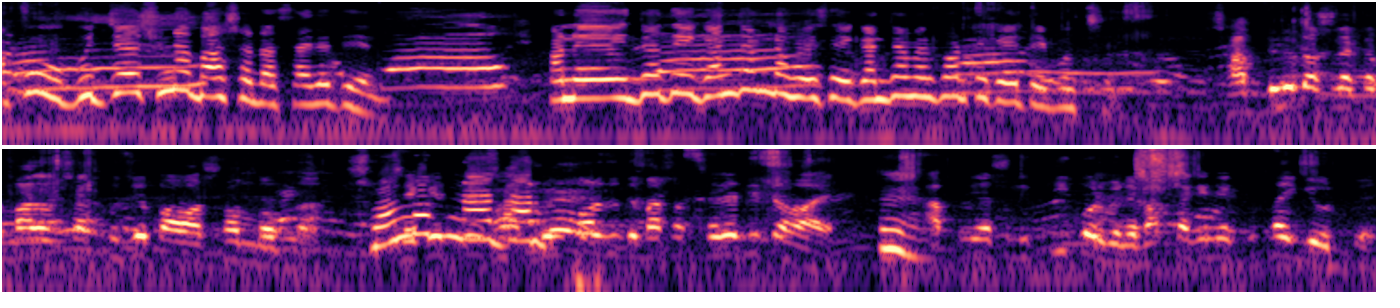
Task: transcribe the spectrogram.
আপু বুঝে শুনে বাসাটা সাইডে দিন মানে যদি গঞ্জামটা হয়েছে গঞ্জামের পর থেকে এটাই বলছে। সাত দিনে তো আসলে একটা বাসা খুঁজে পাওয়া সম্ভব না। সম্ভব না, সাত তার- দিন পর যদি বাসা ছেড়ে দিতে হয় আপনি আসলে কি করবেন? বাচ্চাকে নিয়ে কোথায় গিয়ে উঠবেন?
